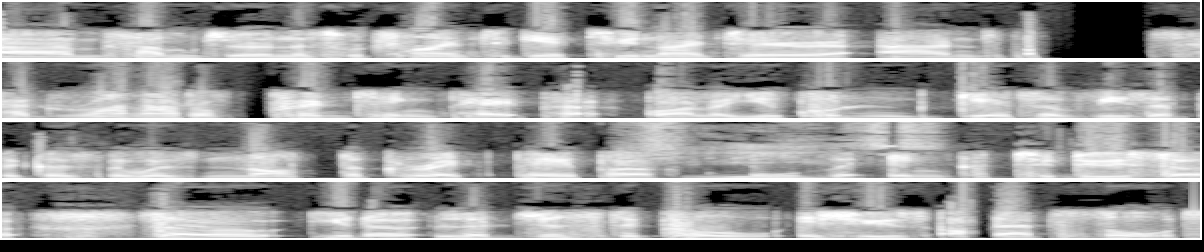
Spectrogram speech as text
um, some journalists were trying to get to Nigeria and had run out of printing paper, Gwala. You couldn't get a visa because there was not the correct paper Jeez. or the ink to do so. So, you know, logistical issues of that sort.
